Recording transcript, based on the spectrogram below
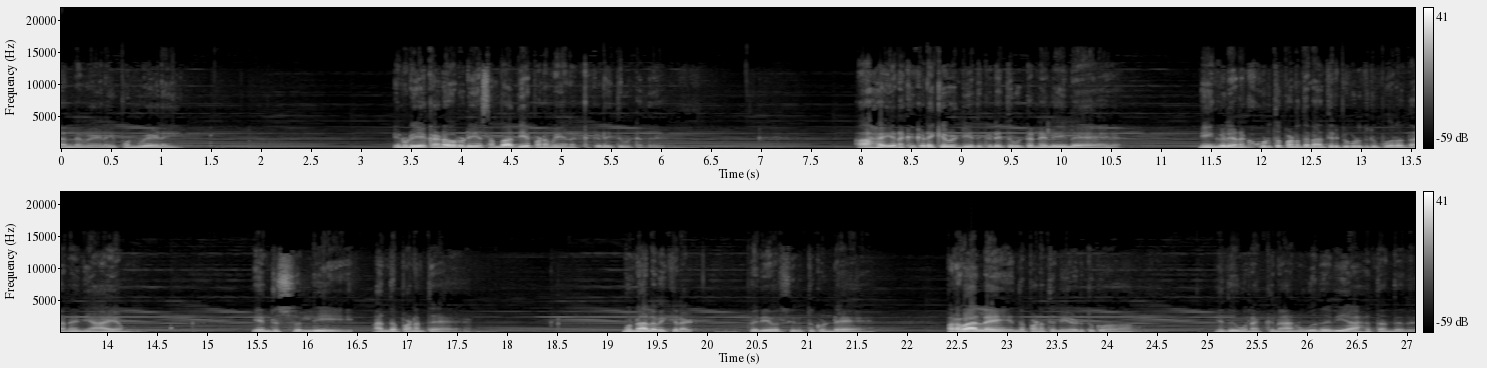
நல்ல வேளை பொன் வேளை. என்னுடைய கணவருடைய சம்பாத்திய பணமே எனக்கு கிடைத்து விட்டது ஆக எனக்கு கிடைக்க வேண்டியது கிடைத்து விட்ட நிலையில நீங்கள் எனக்கு கொடுத்த பணத்தை நான் திருப்பி கொடுத்துட்டு போறது தானே நியாயம்? என்று சொல்லி அந்த பணத்தை முன்னால் வைக்கிறாள். பெரியவர் சிரித்து கொண்டே பரவாயில்ல இந்த பணத்தை நீ எடுத்துக்கோ. இது உனக்கு நான் உதவியாக தந்தது.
